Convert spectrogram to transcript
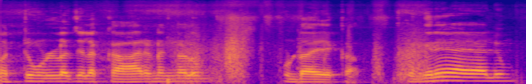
മറ്റുമുള്ള ചില കാരണങ്ങളും ഉണ്ടായേക്കാം. എങ്ങനെയായാലും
